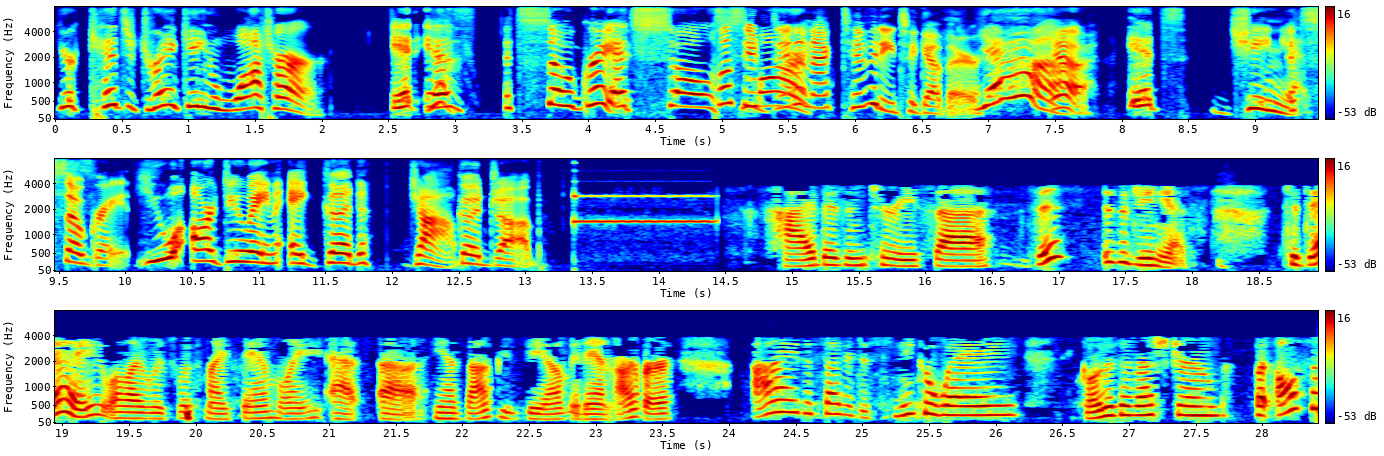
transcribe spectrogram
Your kid's drinking water. It is. Yeah. It's so great. It's so Plus, you did an activity together. Yeah. Yeah. It's genius. It's so great. You are doing a good job. Good job. Hi, Biz and Theresa. This is a genius. Today, while I was with my family at uh, a hands-on museum in Ann Arbor, I decided to sneak away, go to the restroom, but also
